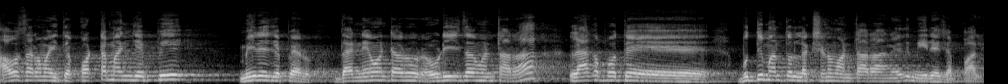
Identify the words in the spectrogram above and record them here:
అవసరమైతే కొట్టమని చెప్పి మీరే చెప్పారు. దాన్ని ఏమంటారు? రౌడీజం అంటారా? లేకపోతే బుద్ధిమంతుల లక్షణం అంటారా అనేది మీరే చెప్పాలి.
